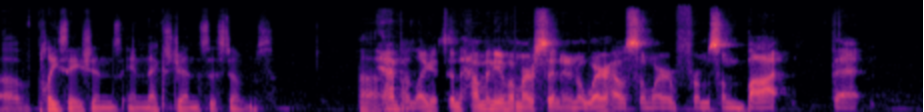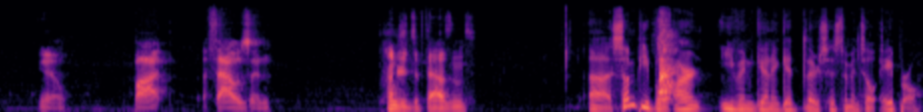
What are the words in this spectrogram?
of PlayStations and next gen systems. Yeah, but like I said, how many of them are sitting in a warehouse somewhere from some bot that you know bought a thousand? Hundreds of thousands. Uh, some people aren't even gonna get their system until April.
